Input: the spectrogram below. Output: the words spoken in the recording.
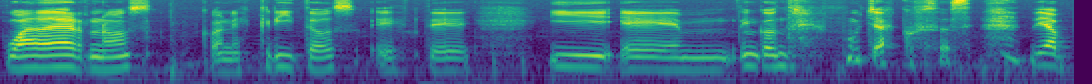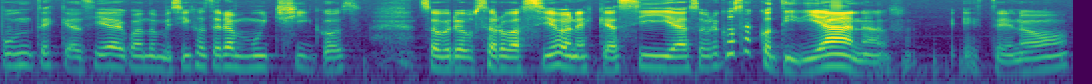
cuadernos con escritos este y em, encontré muchas cosas de apuntes que hacía de cuando mis hijos eran muy chicos, sobre observaciones que hacía, sobre cosas cotidianas, este, ¿no?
